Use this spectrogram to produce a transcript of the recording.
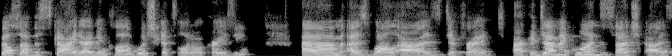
We also have the Skydiving Club, which gets a little crazy, um, as well as different academic ones, such as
